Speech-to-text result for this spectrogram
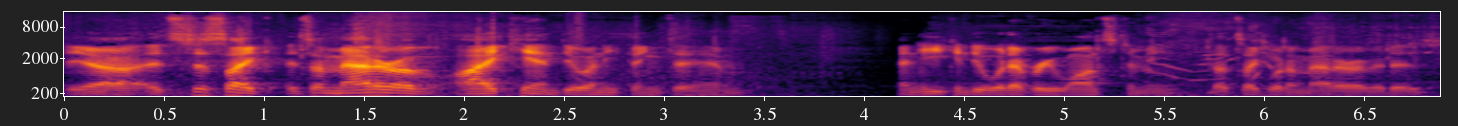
Yeah, it's just like, it's a matter of I can't do anything to him. And he can do whatever he wants to me. That's like what a matter of it is.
